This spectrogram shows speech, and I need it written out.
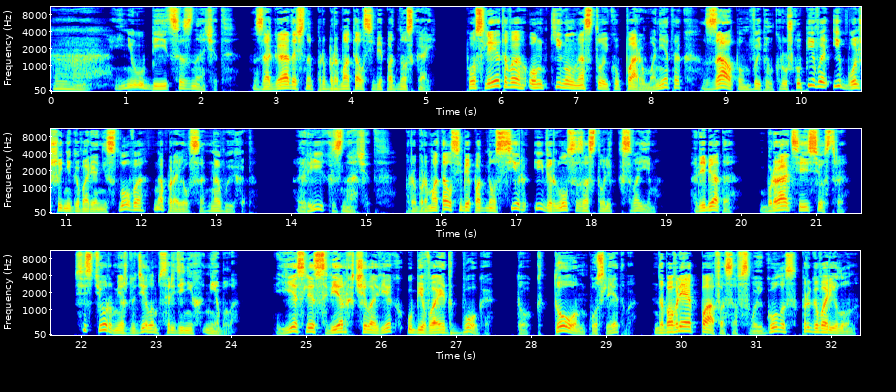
А, и не убийца, значит. Загадочно пробормотал себе под нос Кай. После этого он кинул на стойку пару монеток, залпом выпил кружку пива и, больше не говоря ни слова, направился на выход. «Рик, значит», — пробормотал себе под нос Сир и вернулся за столик к своим. «Ребята, братья и сестры». Сестер между делом среди них не было. Если сверхчеловек убивает Бога, то кто он после этого? Добавляя пафоса в свой голос, проговорил он.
